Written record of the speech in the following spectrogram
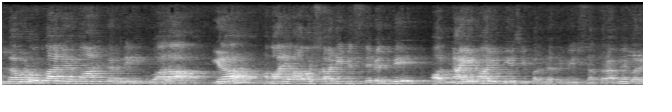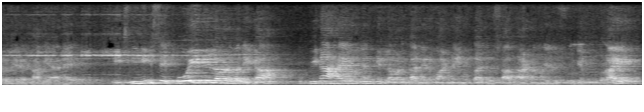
लवणों का निर्माण करने वाला। यह हमारे आवर्त सारणी में सेवन थे और नाइन आयुपीएससी पद्धति में सत्रहवें वर्ग में रखा गया है। इसी से कोई भी लवण बनेगा तो बिना हाइड्रोजन के लवण का निर्माण नहीं होगा, जो साधारण होंगे, जो सोडियम क्लोराइड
